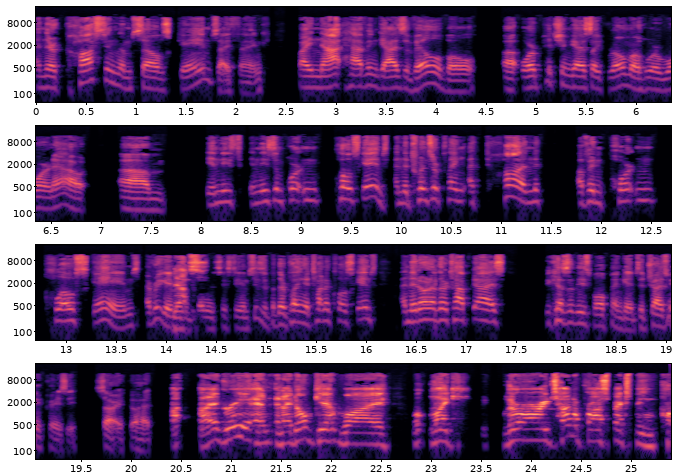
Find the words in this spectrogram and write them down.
and they're costing themselves games. I think by not having guys available uh, or pitching guys like Romo who are worn out um, in these in these important close games. And the Twins are playing a ton of important close games. Every game yes. is a 60 game season, but they're playing a ton of close games, and they don't have their top guys because of these bullpen games. It drives me crazy. Sorry, go ahead. I, I agree, and and I don't get why. Like there are a ton of prospects being c-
